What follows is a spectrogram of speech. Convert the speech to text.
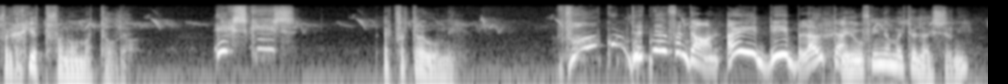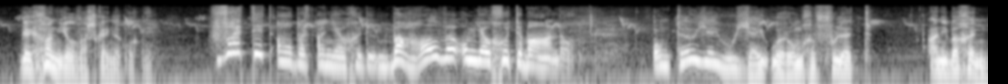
Vergeet van hom, Matilda. Ekskuus. Ek vertrou hom nie. Waar kom dit nou vandaan? Uit die bloute. Jy hoef nie na my te luister nie. Jy gaan heel waarskynlik ook nie. Wat het Albert aan jou gedoen behalwe om jou goed te behandel? Onthou jy hoe jy oor hom gevoel het aan die begin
